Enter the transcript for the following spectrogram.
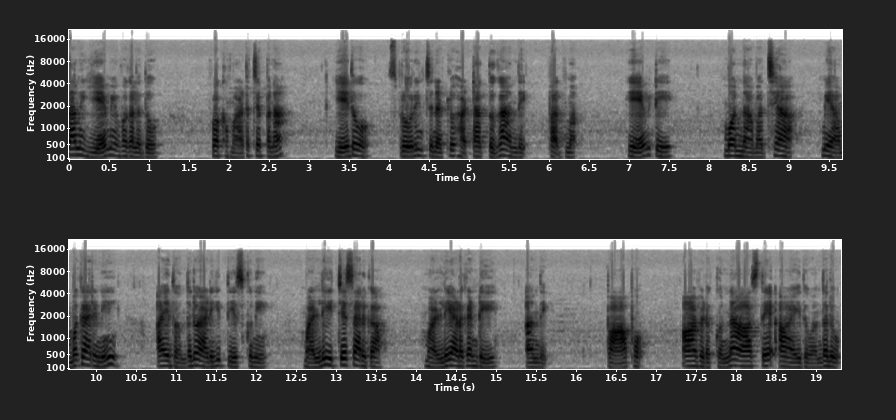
తను ఏమి ఇవ్వగలదు ఒక మాట చెప్పనా? ఏదో స్ఫోరించినట్లు హఠాత్తుగా అంది పద్మ. ఏమిటి? మొన్న మధ్య మీ అమ్మగారిని ఐదు వందలు అడిగి తీసుకుని మళ్ళీ ఇచ్చేశారుగా. మళ్ళీ అడగండి అంది. పాపం. ఆవిడకున్న ఆస్తే ఆ ఐదు వందలు.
